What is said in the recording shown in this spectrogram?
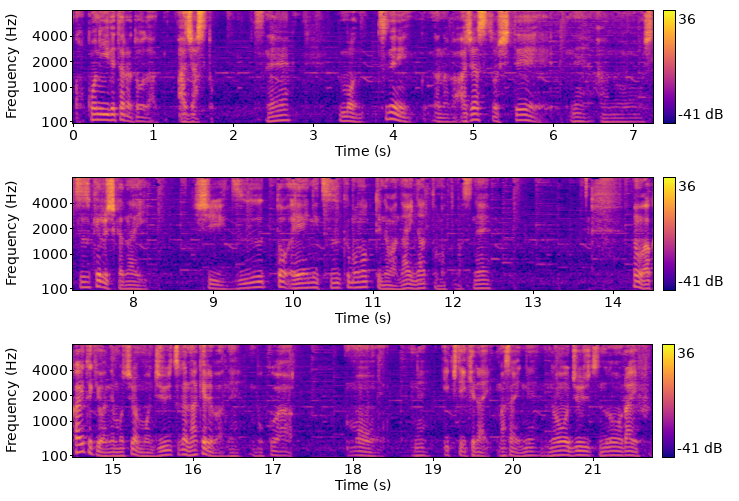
ここに入れたらどうだ。アジャスト。ですね。もう常になんかアジャストしてねあのし続けるしかないしずっと永遠に続くものっていうのはないなと思ってますね。でも若い時はねもちろんもう充実がなければね僕はもうね生きていけない。まさにねノー充実ノーライフ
